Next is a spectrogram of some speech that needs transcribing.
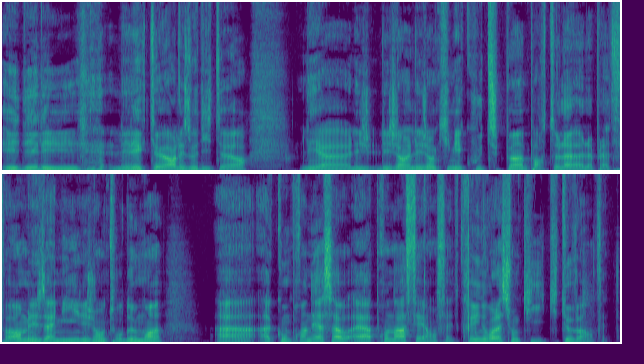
aider les, lecteurs, les auditeurs, les, euh, les, gens, les gens qui m'écoutent, peu importe la, la, plateforme, les amis, les gens autour de moi, à, à comprendre et à, à, apprendre à faire, en fait. Créer une relation qui, qui te va, en fait.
